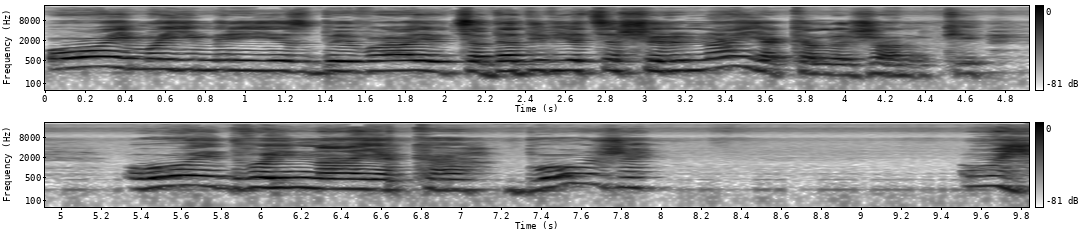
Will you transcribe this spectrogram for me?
Ой, мої мрії збиваються. Да дивіться, ширина яка лежанки. Ой, двойна яка. Боже. Ой,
